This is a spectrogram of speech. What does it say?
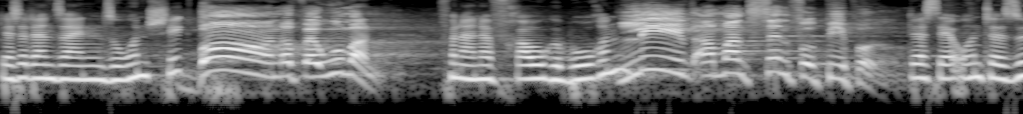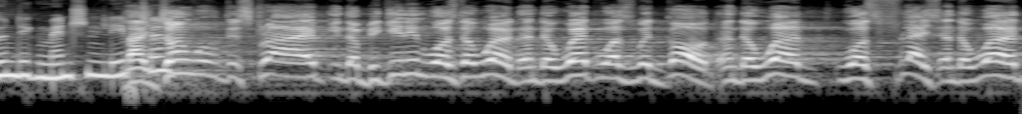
dass er dann seinen Sohn schickt, born of a woman, von einer Frau geboren, lived among sinful people. dass er unter sündigen Menschen Like lebte. John will describe, in the beginning was the Word, and the Word was with God, and the Word was flesh, and the Word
